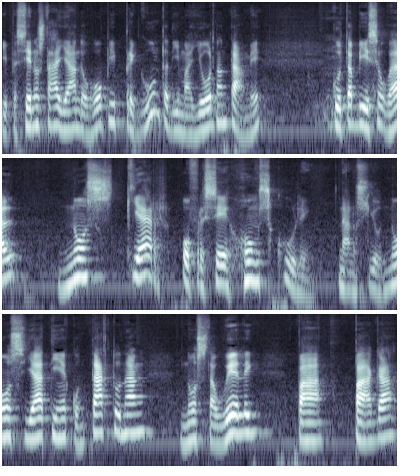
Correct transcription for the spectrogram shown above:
E você não está olhando, hopi pergunta de maior também, que também well, nós quer oferecer homeschooling na nossa Nós já tinha contato nan, nós está willing para pagar,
